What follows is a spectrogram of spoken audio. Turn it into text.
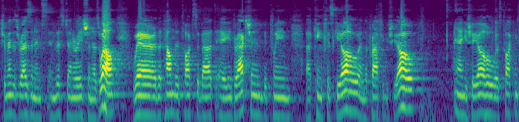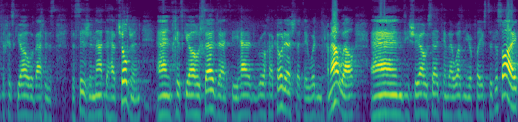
tremendous resonance in this generation as well, where the Talmud talks about a interaction between uh, King Chizkiyahu and the prophet Yeshayahu, and Yeshayahu was talking to Chizkiyahu about his decision not to have children, and Chizkiyahu said that he had Ruach HaKodesh, that they wouldn't come out well, and Yeshayahu said to him that wasn't your place to decide,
